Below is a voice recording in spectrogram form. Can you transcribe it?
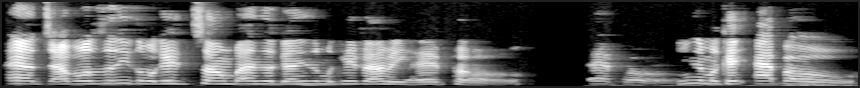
哎呀，贾博士你怎么可以创办这个？你怎么可以发明 Apple？Apple？你怎么可以 Apple？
